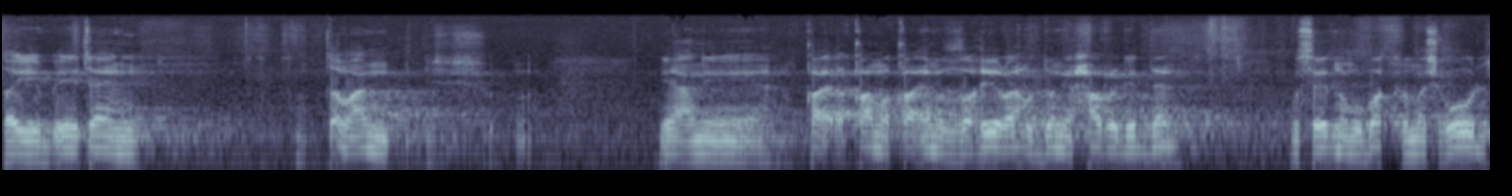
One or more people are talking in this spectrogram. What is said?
طيب إيه تاني؟ طبعا يعني قام قائم الظهيرة والدنيا حر جدا. وسيدنا أبو بكر مشغول.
